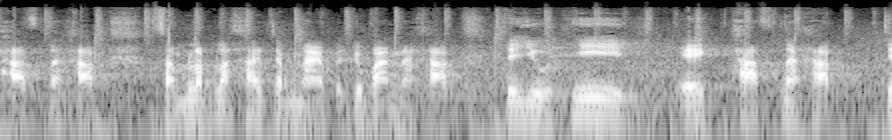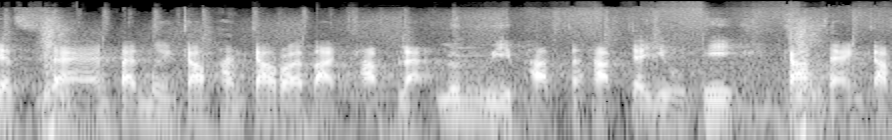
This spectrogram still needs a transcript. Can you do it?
Plus นะครับสำหรับราคาจำหน่ายปัจจุบันนะครับ จะอยู่ที่ X Plus นะครับ789,900 บาทครับ และรุ่น V Plus นะครับ จะอยู่ที่ 900,000กับ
